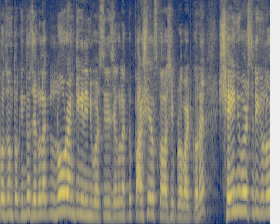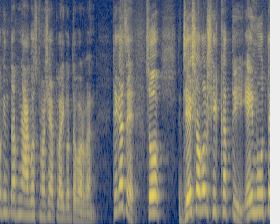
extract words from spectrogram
পর্যন্ত কিন্তু যেগুলো একটু লো র্যাঙ্কিংয়ের ইউনিভার্সিটি যেগুলো একটু পার্শিয়াল স্কলারশিপ প্রোভাইড করে, সেই ইউনিভার্সিটিগুলো কিন্তু আপনি আগস্ট মাসে অ্যাপ্লাই করতে পারবেন। ঠিক আছে? সো যে সকল শিক্ষার্থী এই মুহূর্তে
